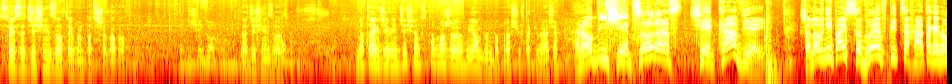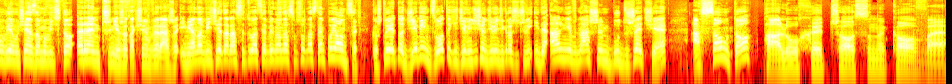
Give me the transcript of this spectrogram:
Coś za 10 zł bym potrzebował. To 10 zł. Za 10 zł. No to jak 90, to może ją bym poprosił w takim razie. Robi się coraz ciekawiej. Szanowni Państwo, byłem w Pizza Hut, tak jak Wam mówiłem, musiałem zamówić to ręcznie, że tak się wyrażę. I mianowicie teraz sytuacja wygląda w sposób następujący. Kosztuje to 9 zł i 99 groszy, czyli idealnie w naszym budżecie, a są to paluchy czosnkowe.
